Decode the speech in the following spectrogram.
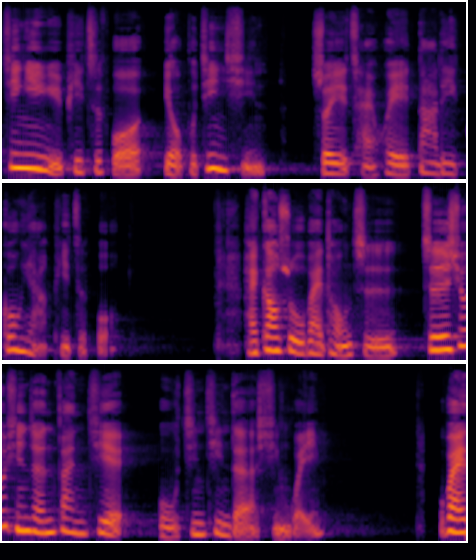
金英与辟支佛有不净行，所以才会大力供养辟支佛，还告诉五百童子，此修行人犯戒无精进的行为。五百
